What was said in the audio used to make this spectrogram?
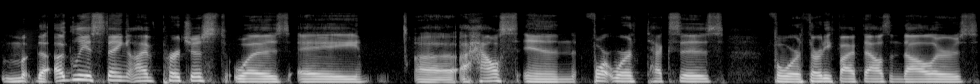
the ugliest thing I've purchased was a uh, a house in Fort Worth, Texas, for thirty five thousand dollars,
